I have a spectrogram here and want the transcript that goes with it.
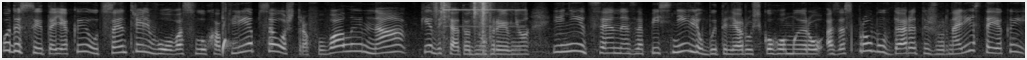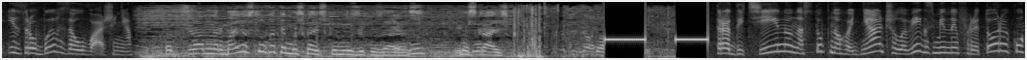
Одесита, який у центрі Львова слухав Лєпса, оштрафували на 51 гривню. І ні, це не за пісні любителя руського миру, а за спробу вдарити журналіста, який і зробив зауваження. Хлопці, вам нормально слухати москальську музику зараз? Москальську. Традиційно наступного дня чоловік змінив риторику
